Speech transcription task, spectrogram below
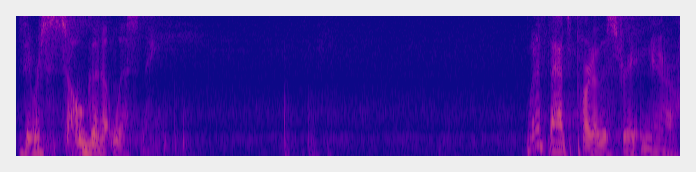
because they were so good at listening. What if that's part of the straight and narrow?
